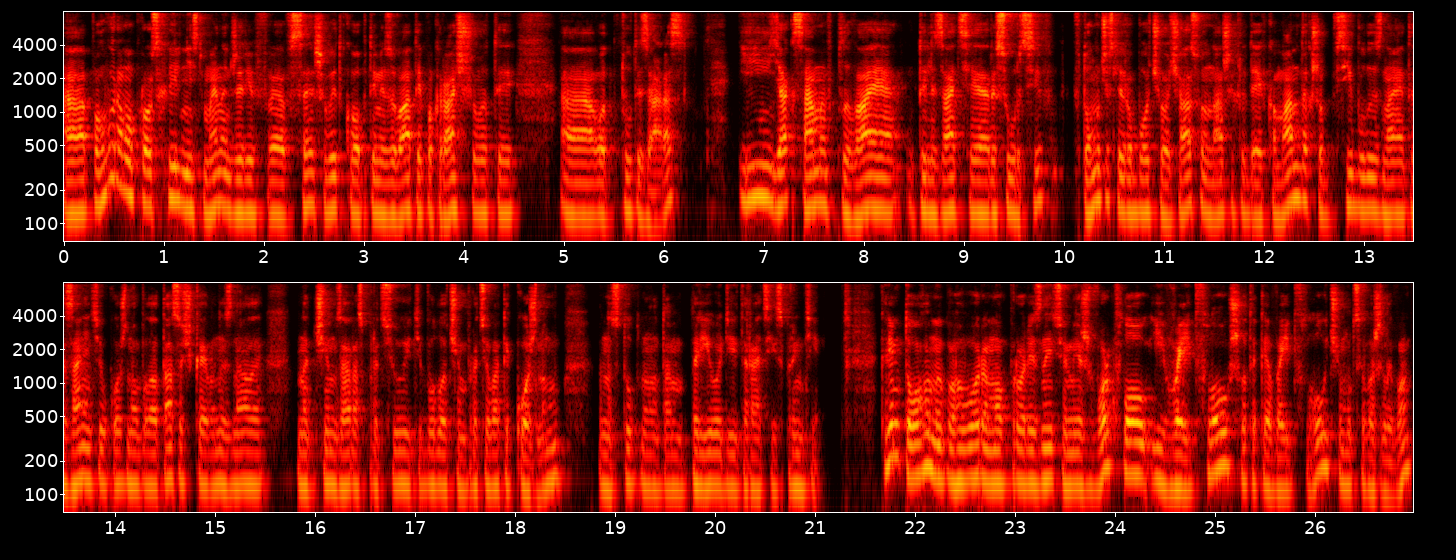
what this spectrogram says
а Поговоримо про схильність менеджерів е, все швидко оптимізувати, покращувати е, от тут і зараз. І як саме впливає утилізація ресурсів, в тому числі робочого часу наших людей в командах, щоб всі були, знаєте, зайняті, у кожного була тасочка, і вони знали, над чим зараз працюють, і було чим працювати кожному в наступному там періоді ітерації спринті. Крім того, ми поговоримо про різницю між workflow і wait flow. Що таке wait flow, чому це важливо.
